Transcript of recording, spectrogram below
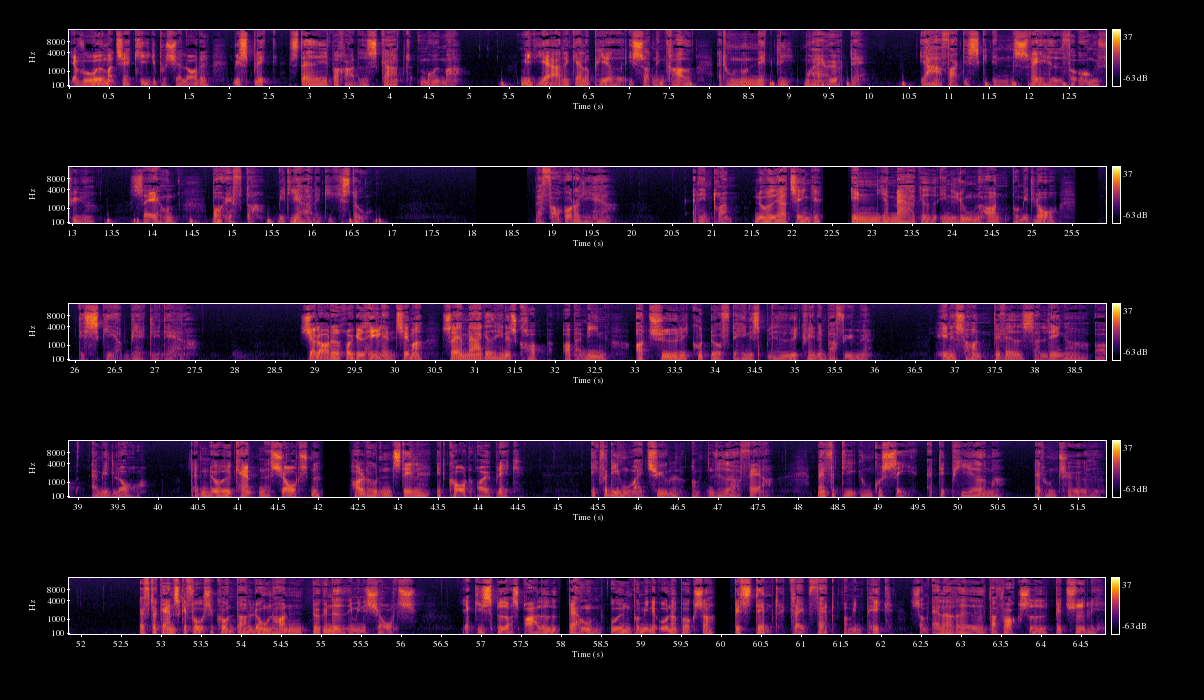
Jeg vågede mig til at kigge på Charlotte, hvis blik stadig var rettet skarpt mod mig. Mit hjerte galopperede i sådan en grad, at hun nu nægtelig må have hørt det. Jeg har faktisk en svaghed for unge fyre, sagde hun, hvorefter mit hjerte gik i stå. Hvad foregår der lige her? Det en drøm? Nåede jeg at tænke, inden jeg mærkede en lun hånd på mit lår. Det sker virkelig det her. Charlotte rykkede helt hen til mig, så jeg mærkede hendes krop op af min, og tydeligt kunne dufte hendes blide kvindeparfume. Hendes hånd bevægede sig længere op af mit lår. Da den nåede kanten af shortsene, holdt hun den stille et kort øjeblik. Ikke fordi hun var i tvivl om den videre affære, men fordi hun kunne se, at det pirrede mig, at hun tøvede. Efter ganske få sekunder lå hun hånden dykke ned i mine shorts. Jeg gispede og sprallede, da hun, uden på mine underbukser, bestemt greb fat om min pik, som allerede var vokset betydeligt.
